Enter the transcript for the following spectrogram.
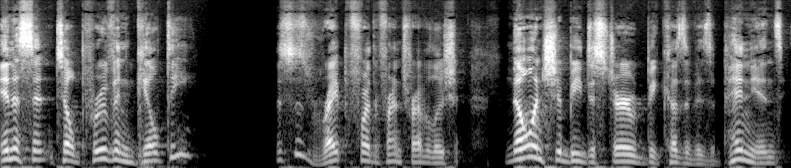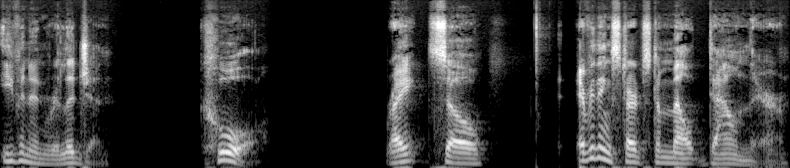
Innocent until proven guilty. This is right before the French Revolution. No one should be disturbed because of his opinions, even in religion. Cool. Right? So everything starts to melt down there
